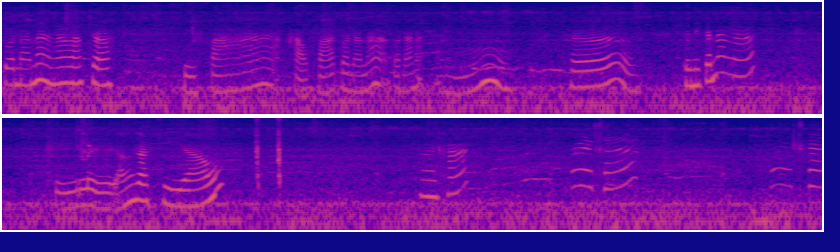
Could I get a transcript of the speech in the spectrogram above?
ตัวนั้นน่ะน่ารักจ้ะสีฟ้าขาวฟ้าตัวนั้นน่ะตัวนั้นน่ะอืมเธอ ตัวนี้ก็น่ารัก สีเหลืองกับเขียวอะไรคะอะไรคะอะไรคะ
